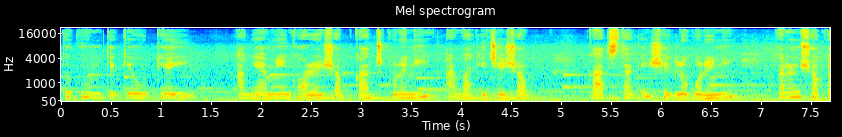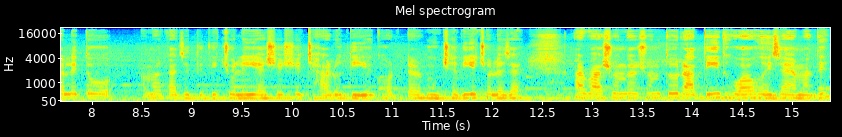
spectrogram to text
তো ঘুম থেকে উঠেই আগে আমি ঘরের সব কাজ করে নিই, আর বাকি যেসব কাজ থাকে সেগুলো করে নিই। কারণ সকালে তো আমার কাজের দিদি চলেই আসে, সে ঝাড়ু দিয়ে ঘরটার মুছে দিয়ে চলে যায়। আর বাসন টাসন তো রাতেই ধোয়া হয়ে যায় আমাদের।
